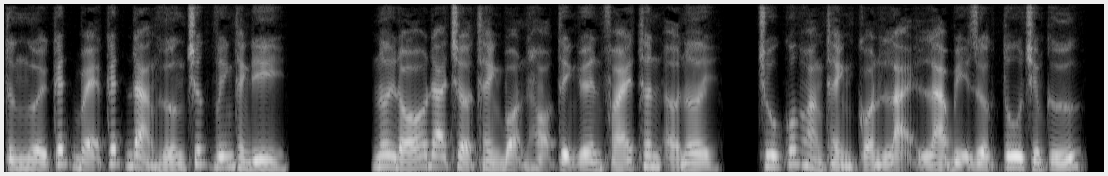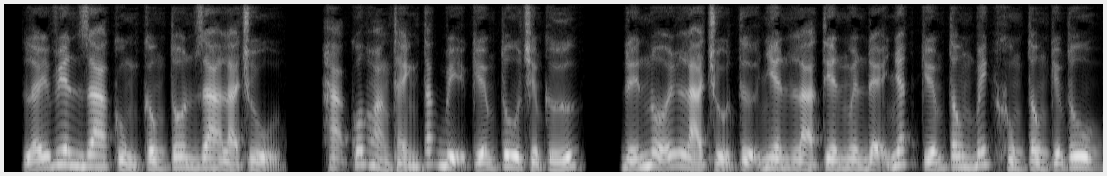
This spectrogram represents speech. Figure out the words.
từng người kết bè kết đảng hướng trước Vĩnh Thành đi. Nơi đó đã trở thành bọn họ tịnh nguyên phái thân ở nơi, Chu quốc hoàng thành còn lại là bị dược tu chiếm cứ, lấy viên gia cùng công tôn gia là chủ, hạ quốc hoàng thành tắc bị kiếm tu chiếm cứ, đến nỗi là chủ tự nhiên là tiên nguyên đệ nhất kiếm tông bích khung tông kiếm tu.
